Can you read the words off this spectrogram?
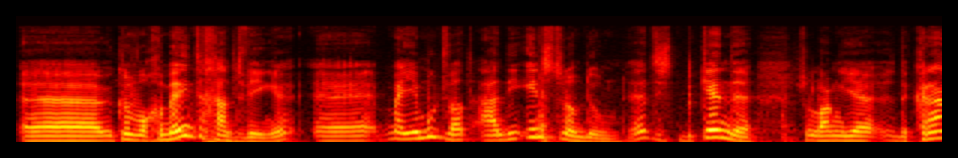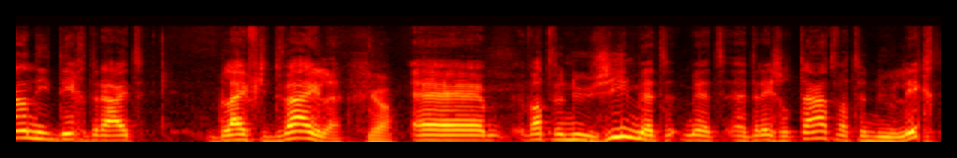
we kunnen wel gemeenten gaan dwingen, maar je moet wat aan die instroom doen. Het is het bekende: zolang je de kraan niet dichtdraait, blijf je dweilen. Ja. Ehm, wat we nu zien met, met het resultaat wat er nu ligt,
